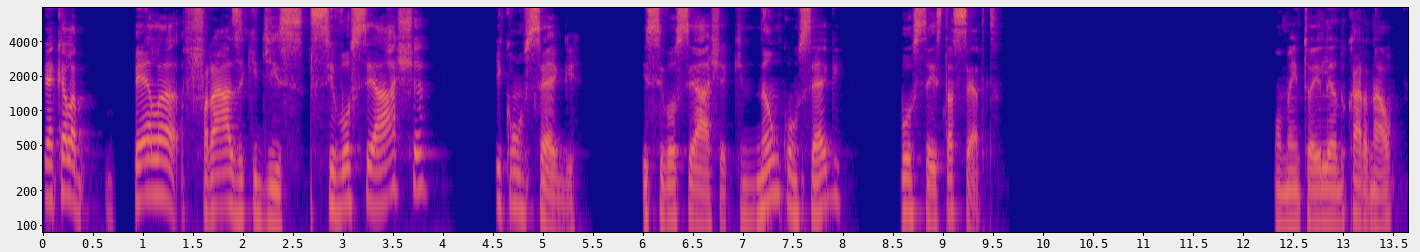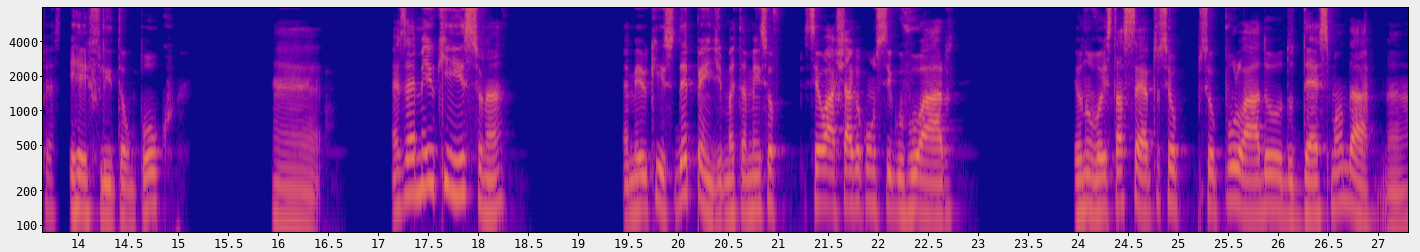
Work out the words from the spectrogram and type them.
Tem aquela bela frase que diz: se você acha que consegue e se você acha que não consegue, você está certo. Momento aí, Leandro Carnal. Peço que reflita um pouco. É... Mas é meio que isso, né? É meio que isso. Depende, mas também se eu, se eu achar que eu consigo voar, eu não vou estar certo se eu, se eu pular do, do décimo andar, né?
